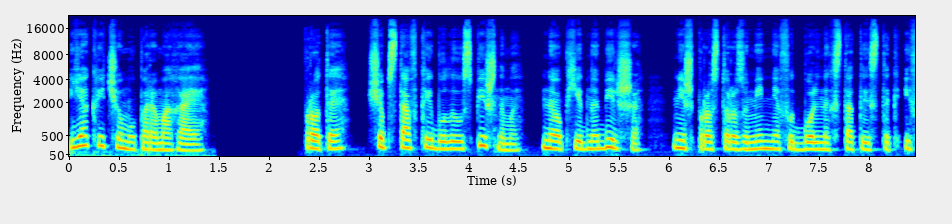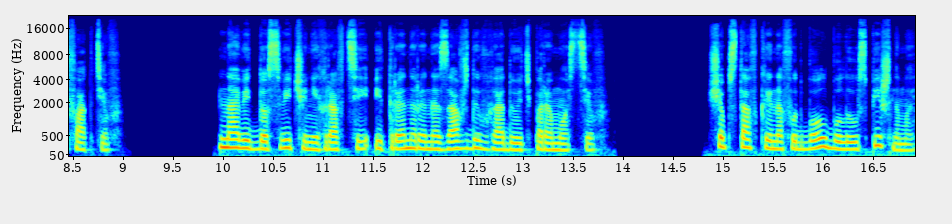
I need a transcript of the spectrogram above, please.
як і чому перемагає. Проте, щоб ставки були успішними, необхідно більше, ніж просто розуміння футбольних статистик і фактів. Навіть досвідчені гравці і тренери не завжди вгадують переможців. Щоб ставки на футбол були успішними,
